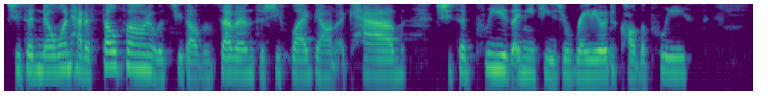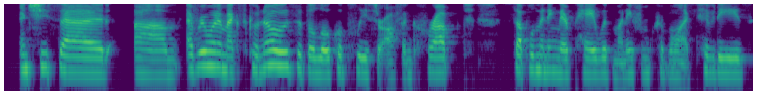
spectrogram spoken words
she said no one had a cell phone it was 2007 so she flagged down a cab she said please i need to use your radio to call the police and she said um, everyone in mexico knows that the local police are often corrupt supplementing their pay with money from criminal activities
